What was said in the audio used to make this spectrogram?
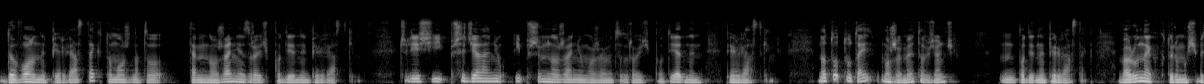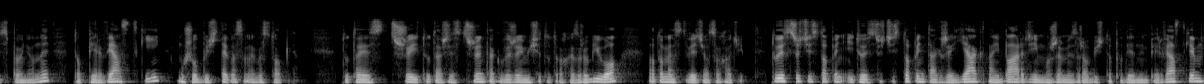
dowolny pierwiastek, to można to te mnożenie zrobić pod jednym pierwiastkiem. Czyli jeśli przy dzieleniu i przy mnożeniu możemy to zrobić pod jednym pierwiastkiem, no to tutaj możemy to wziąć pod jeden pierwiastek. Warunek, który musi być spełniony, to pierwiastki muszą być tego samego stopnia. Tutaj jest 3 i tu też jest 3, tak wyżej mi się to trochę zrobiło, natomiast wiecie o co chodzi. Tu jest trzeci stopień i tu jest trzeci stopień, także jak najbardziej możemy zrobić to pod jednym pierwiastkiem.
